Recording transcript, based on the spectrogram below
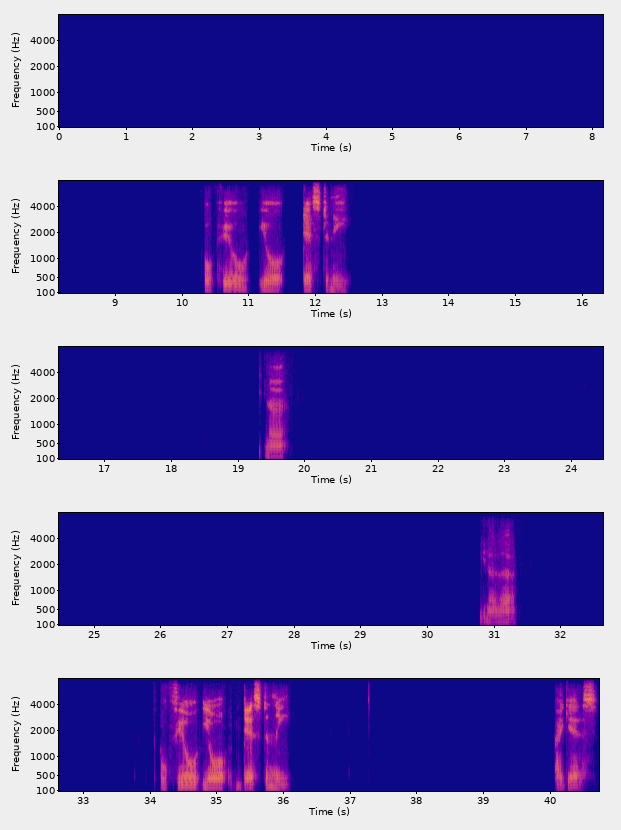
fulfill your destiny. Know, you know that. Fulfill your destiny, I guess.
